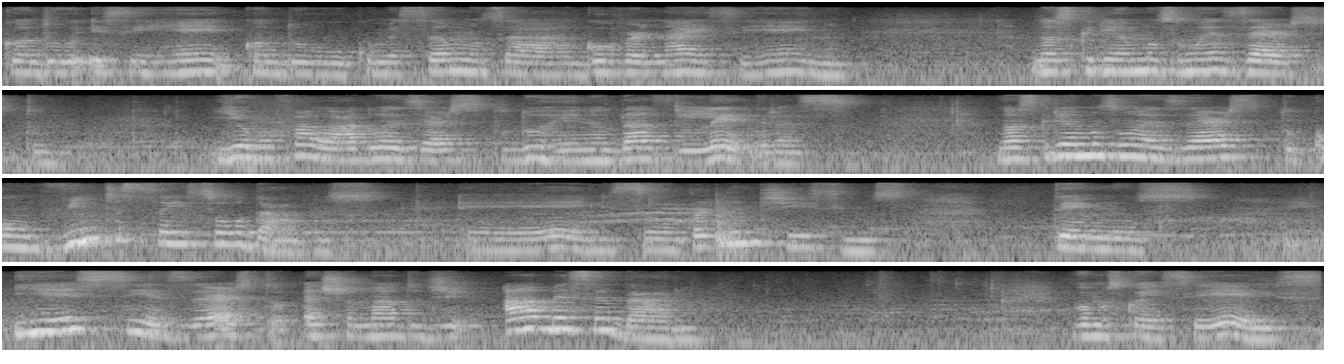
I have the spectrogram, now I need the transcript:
quando esse reino, quando começamos a governar esse reino, nós criamos um exército. E eu vou falar do exército do reino das letras. Nós criamos um exército com 26 soldados. É, eles são importantíssimos. Temos... E esse exército é chamado de abecedário. Vamos conhecer eles?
